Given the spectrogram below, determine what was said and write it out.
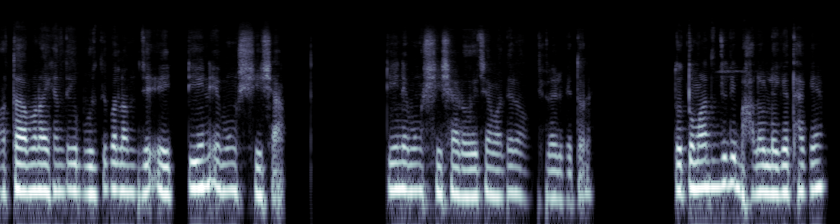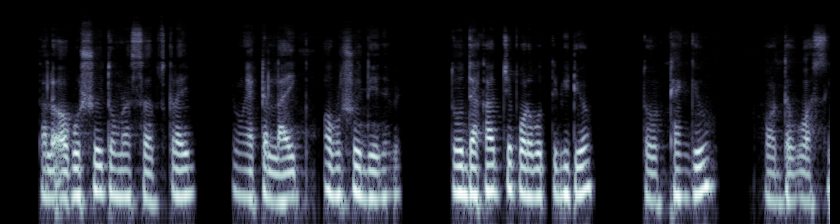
অর্থাৎ আমরা এখান থেকে বুঝতে পারলাম যে এই টিন এবং সীসা। টিন এবং সীসা রয়েছে আমাদের অঞ্চলের ভেতরে। তো তোমাদের যদি ভালো লেগে থাকে, তাহলে অবশ্যই তোমরা সাবস্ক্রাইব এবং একটা লাইক অবশ্যই দিয়ে দেবে। তো দেখা হচ্ছে পরবর্তী ভিডিও তো thank you for the watching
